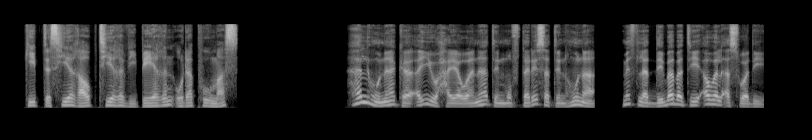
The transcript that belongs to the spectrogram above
Gibt es hier Raubtiere wie Bären oder Pumas? هل هناك أي حيوانات مفترسة هنا، مثل الدببة أو الأسود؟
